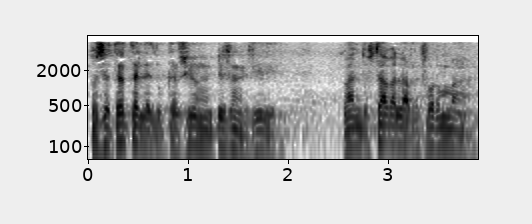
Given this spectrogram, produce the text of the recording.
Pues se trata de la educación, empiezan a decir, cuando estaba la reforma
